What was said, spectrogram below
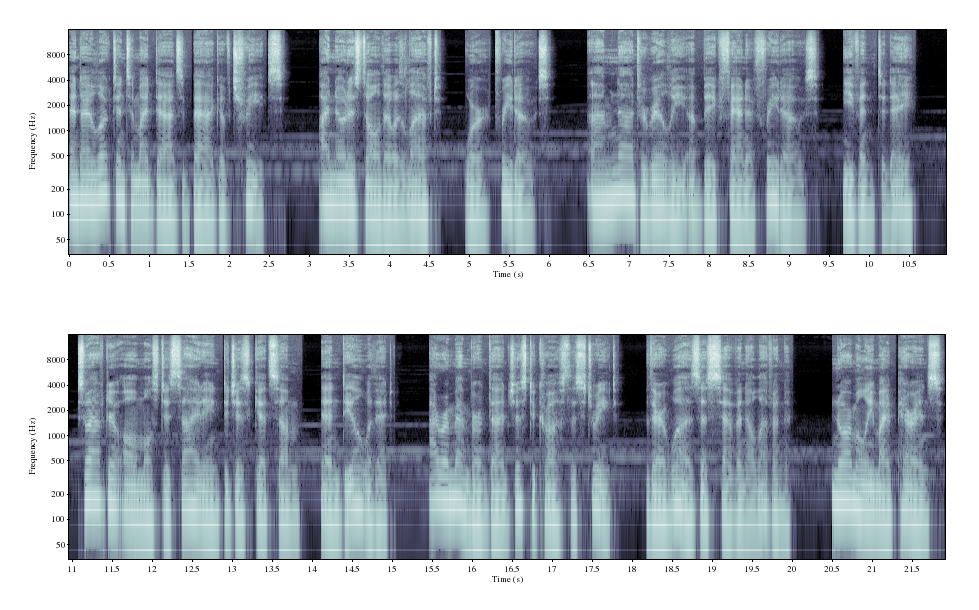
and I looked into my dad's bag of treats. I noticed all that was left were Fritos. I'm not really a big fan of Fritos, even today, so after almost deciding to just get some and deal with it, I remembered that just across the street there was a 7 Eleven. Normally, my parents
